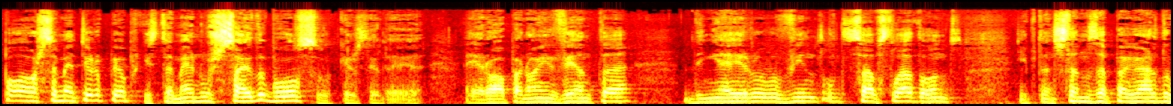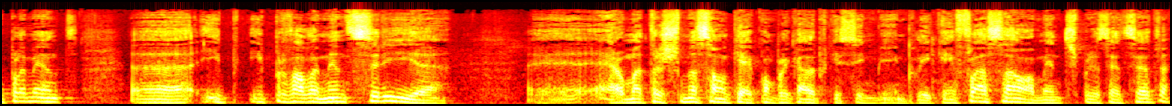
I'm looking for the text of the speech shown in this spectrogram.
para o orçamento europeu, porque isso também nos sai do bolso. Quer dizer, a Europa não inventa dinheiro vindo de sabe-se lá de onde. E, portanto, estamos a pagar duplamente. Uh, e, e, provavelmente seria é uma transformação que é complicada porque isso implica inflação, aumento dos preços, etc.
